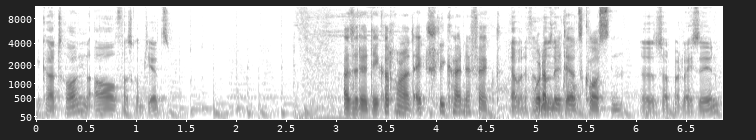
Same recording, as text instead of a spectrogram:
Dekatron auf, was kommt jetzt? Also der Dekatron hat actually keinen Effekt. Ja, Oder will der jetzt kosten? Das wird man gleich sehen.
